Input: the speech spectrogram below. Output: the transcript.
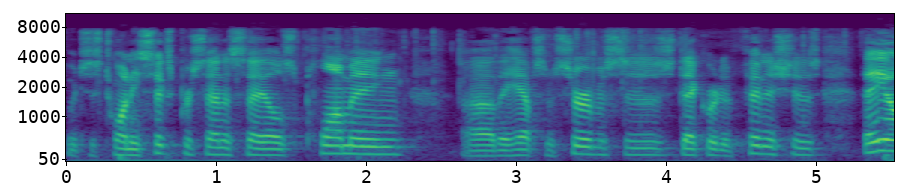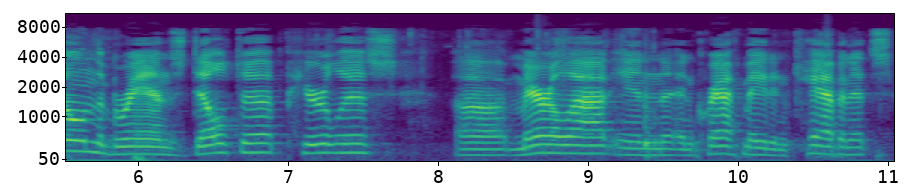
which is 26% of sales, plumbing. Uh, they have some services, decorative finishes. They own the brands Delta, Peerless, uh, Merillat in, and KraftMaid in cabinets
